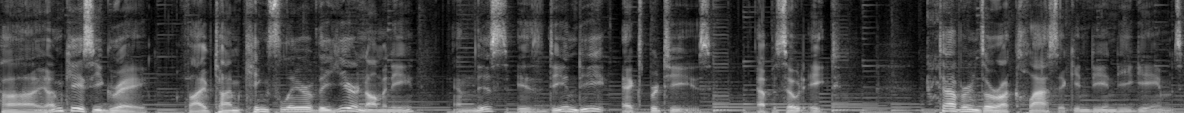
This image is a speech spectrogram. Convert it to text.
Hi, I'm Casey Gray, five-time Kingslayer of the Year nominee, and this is D&D Expertise, Episode 8. Taverns are a classic in D&D games,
